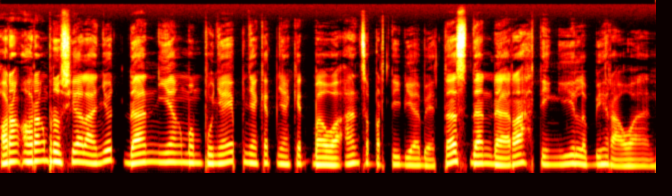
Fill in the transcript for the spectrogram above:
orang-orang berusia lanjut dan yang mempunyai penyakit-penyakit bawaan seperti diabetes dan darah tinggi lebih rawan.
